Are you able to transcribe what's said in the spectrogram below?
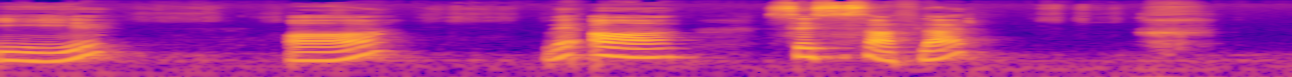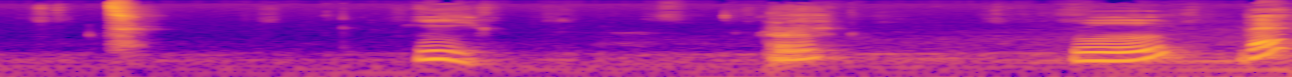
İ, A ve A. Sessiz harfler y, r, l ve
